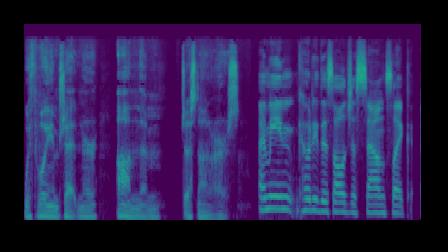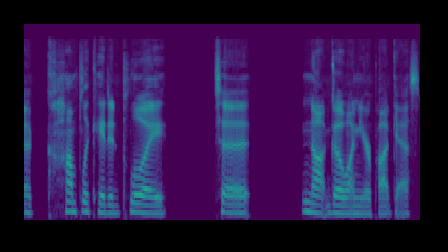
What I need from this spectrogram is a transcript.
with William Shatner on them, just not ours. I mean, Cody, this all just sounds like a complicated ploy to not go on your podcast.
